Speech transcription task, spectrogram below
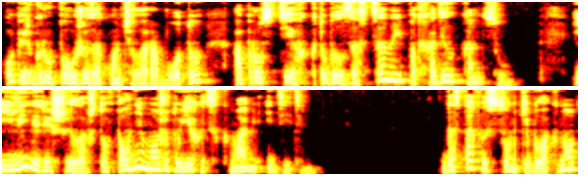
Опергруппа уже закончила работу, опрос тех, кто был за сценой, подходил к концу. И Лиля решила, что вполне может уехать к маме и детям. Достав из сумки блокнот,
